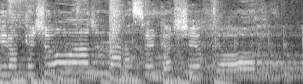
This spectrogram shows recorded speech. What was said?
이렇게 좋아하진 않았을까 싶어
